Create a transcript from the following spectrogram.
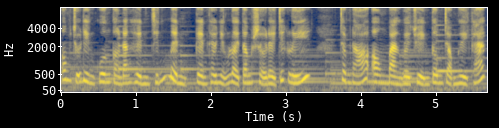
ông chủ Điền Quân còn đăng hình chính mình kèm theo những lời tâm sự đầy triết lý. Trong đó, ông bàn về chuyện tôn trọng người khác.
